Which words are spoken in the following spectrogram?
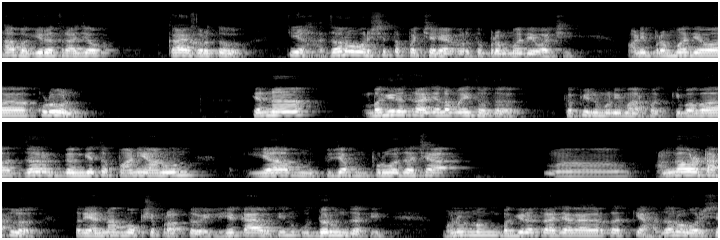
हा भगीरथ राजा काय करतो की हजारो वर्ष तपश्चर्या करतो ब्रह्मदेवाची. आणि ब्रह्मदेवाकडून त्यांना भगीरथ राजाला माहीत होतं कपिल मुनीमार्फत की बाबा जर गंगेचं पाणी आणून या तुझ्या पूर्वजाच्या अंगावर टाकलं तर यांना मोक्ष प्राप्त होईल. हे काय होतील? उद्धरून जातील. म्हणून मग भगीरथ राजा काय करतात की हजारो वर्ष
